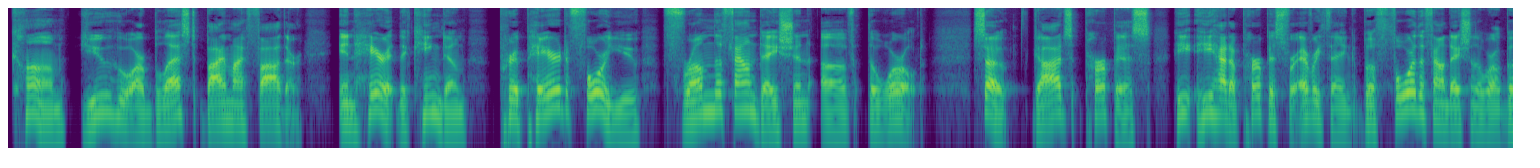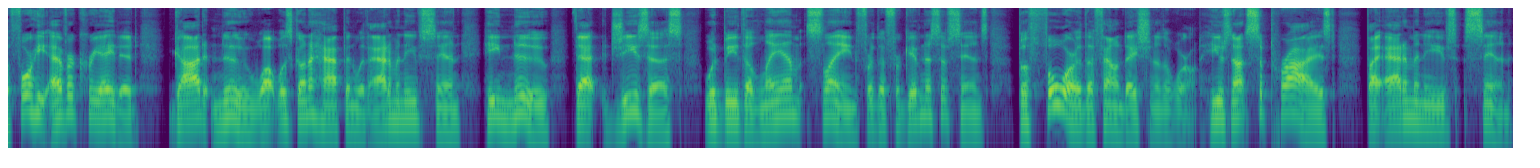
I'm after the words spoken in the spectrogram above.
"Come, you who are blessed by my Father, inherit the kingdom prepared for you from the foundation of the world." So, God's purpose, he, he had a purpose for everything before the foundation of the world. Before he ever created, God knew what was going to happen with Adam and Eve's sin. He knew that Jesus would be the lamb slain for the forgiveness of sins before the foundation of the world. He was not surprised by Adam and Eve's sin.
